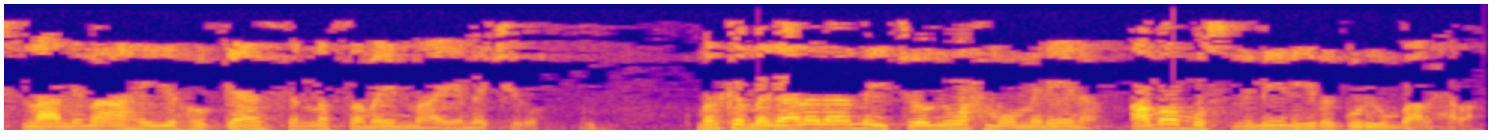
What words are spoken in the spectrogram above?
islaamnimo ah iyo hoggaansanna samayn maayo ma jiro. Marka magaaladaa may joogin wax mu'miniina ama muslimiinihiba guri unbaa la helaa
